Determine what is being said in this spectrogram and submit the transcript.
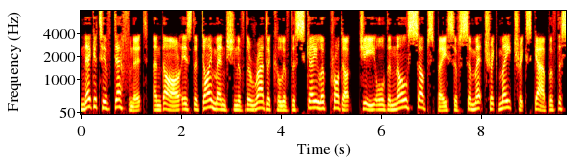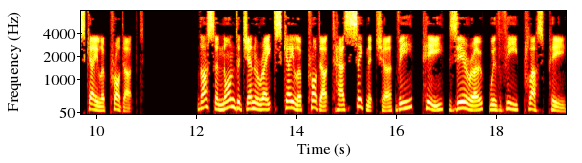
Negative definite, and R is the dimension of the radical of the scalar product G or the null subspace of symmetric matrix GAB of the scalar product. Thus a non-degenerate scalar product has signature V, P, 0, with V plus P.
